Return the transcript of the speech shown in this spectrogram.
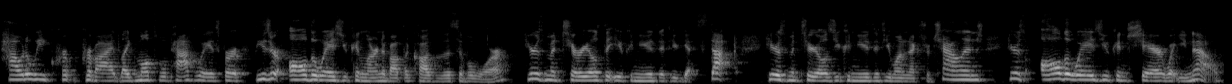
how do we cr- provide like multiple pathways for these are all the ways you can learn about the cause of the civil war. Here's materials that you can use if you get stuck. Here's materials you can use if you want an extra challenge. Here's all the ways you can share what you know.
